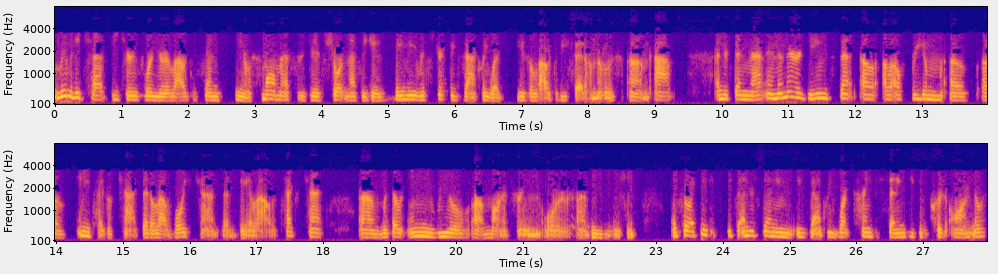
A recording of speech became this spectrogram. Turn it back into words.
limited chat features where you're allowed to send, you know, small messages, short messages. They may restrict exactly what is allowed to be said on those um, apps. Understanding that, and then there are games that uh, allow freedom of of any type of chat, that allow voice chat, that they allow text chat um, without any real uh, monitoring or uh, mediation. And so I think it's, it's understanding exactly what kinds of settings you can put on those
